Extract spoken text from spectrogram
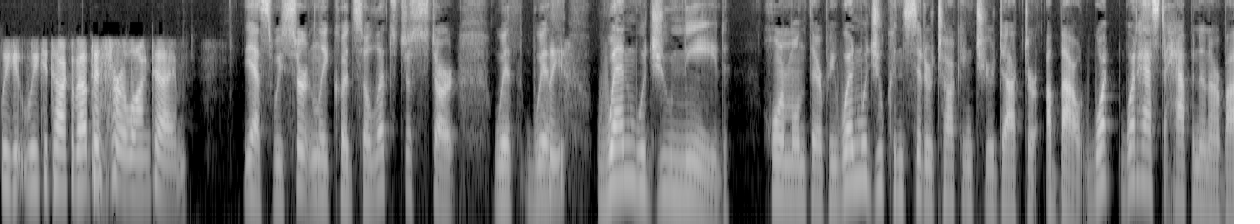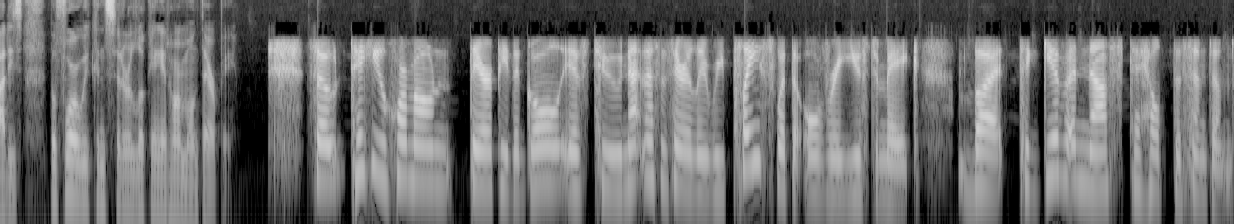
we could, we could talk about this for a long time. Yes, we certainly could. So let's just start with with Please. when would you need hormone therapy? When would you consider talking to your doctor about what what has to happen in our bodies before we consider looking at hormone therapy? So, taking hormone therapy, the goal is to not necessarily replace what the ovary used to make, but to give enough to help the symptoms.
